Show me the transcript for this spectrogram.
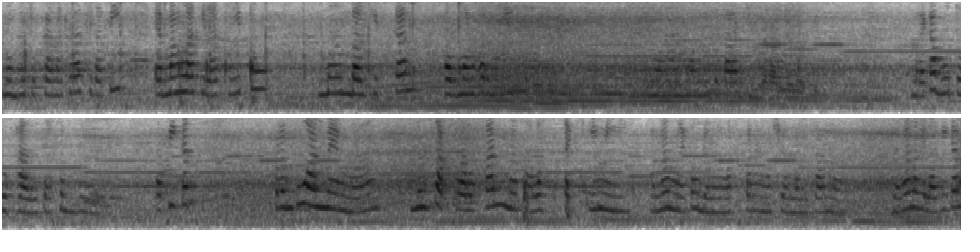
membutuhkan laki-laki tapi emang laki-laki itu membangkitkan hormon-hormon itu. Hormon-hormon itu tadi. Mereka butuh hal tersebut. Tapi kan perempuan memang mensakralkan masalah seks ini karena mereka udah memasukkan emosional di sana. Sedangkan laki-laki kan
